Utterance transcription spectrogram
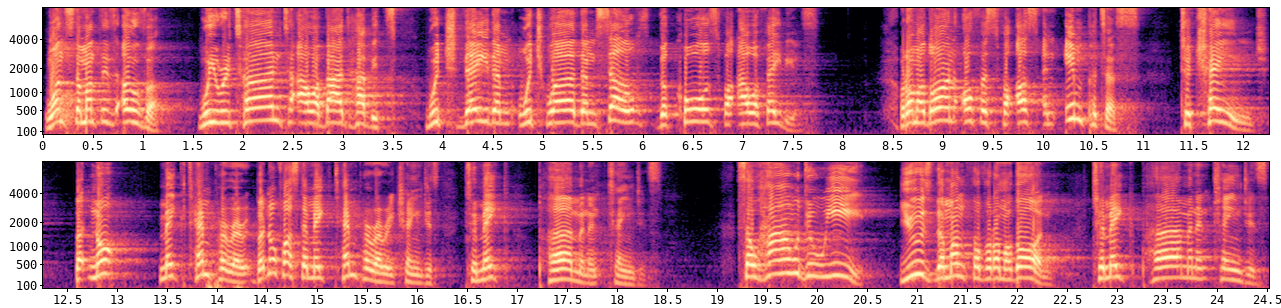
Once the month is over, we return to our bad habits, which, they them, which were themselves the cause for our failures. Ramadan offers for us an impetus to change, but not make temporary, but not for us to make temporary changes, to make permanent changes. So, how do we use the month of Ramadan to make permanent changes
